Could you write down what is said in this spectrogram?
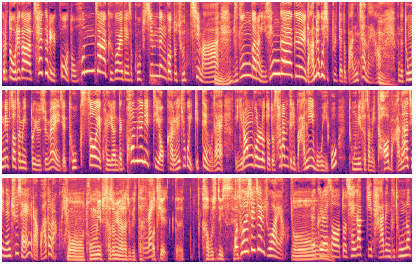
그리고 또 우리가 책을 읽고 또 혼자 그거에 대해서 곱씹는 것도 좋지만 음. 누군가랑 이 생각을 나누고 싶을 때도 많잖아요. 음. 근데 독립서점이 또 요즘에 이제 독서에 관련된 커뮤니티 역할을 해주고 있기 때문에 이런 걸로도 또 사람들이 많이 모이고 독립서점이 더 많아지는 추세라고 하더라고요. 어, 독립 서점이 많아지고 있다. 네. 어떻게 어, 가보신 적 있으세요? 어, 저는 실제로 좋아해요. 어. 네, 그래서 또 제각기 다른 그 독립,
